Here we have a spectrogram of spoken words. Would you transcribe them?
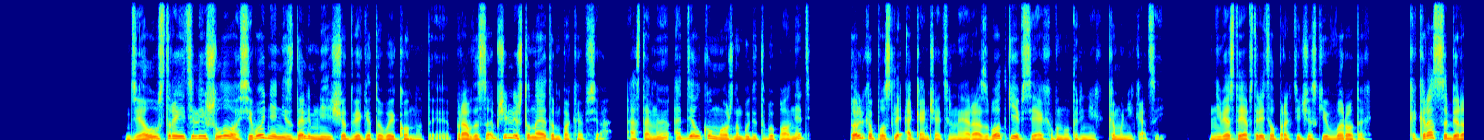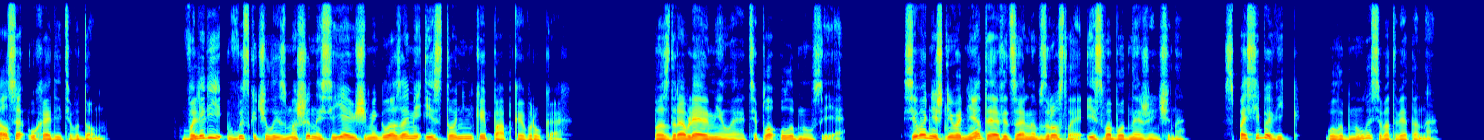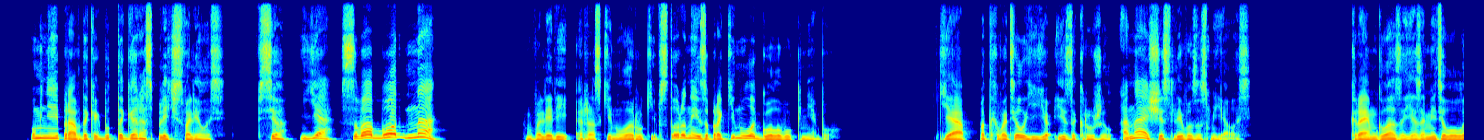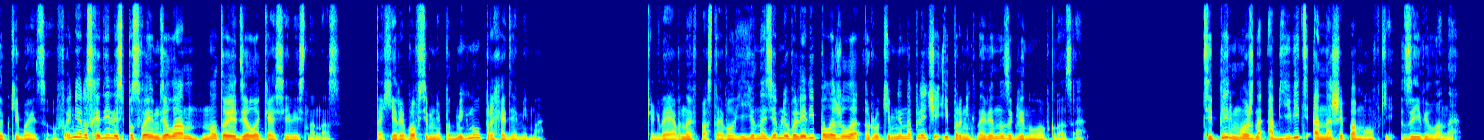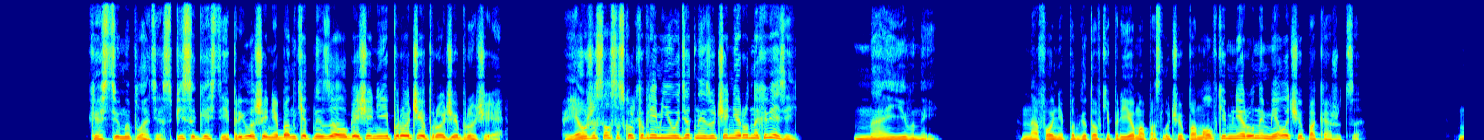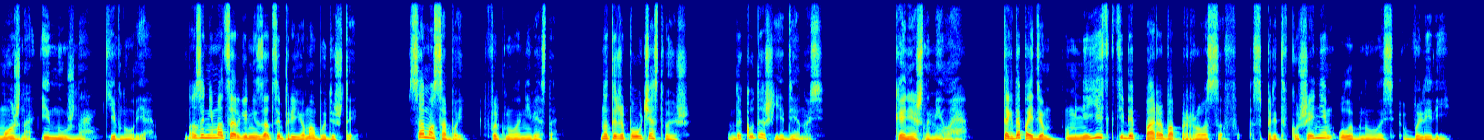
Дело у строителей шло. Сегодня они сдали мне еще две готовые комнаты. Правда, сообщили, что на этом пока все. Остальную отделку можно будет выполнять только после окончательной разводки всех внутренних коммуникаций. Невесту я встретил практически в воротах. Как раз собирался уходить в дом. Валерий выскочила из машины сияющими глазами и с тоненькой папкой в руках. «Поздравляю, милая», — тепло улыбнулся я. «Сегодняшнего дня ты официально взрослая и свободная женщина». «Спасибо, Вик», — улыбнулась в ответ она. «У меня и правда как будто гора с плеч свалилась. Все, я свободна!» Валерий раскинула руки в стороны и запрокинула голову к небу. Я подхватил ее и закружил. Она счастливо засмеялась. Краем глаза я заметил улыбки бойцов. Они расходились по своим делам, но то и дело косились на нас. Тахир и вовсе мне подмигнул, проходя мимо. Когда я вновь поставил ее на землю, Валерий положила руки мне на плечи и проникновенно заглянула в глаза. «Теперь можно объявить о нашей помолвке», — заявила она. «Костюмы платья, список гостей, приглашение, банкетный зал, угощение и прочее, прочее, прочее. Я ужасался, сколько времени уйдет на изучение рудных вязей». Наивный. На фоне подготовки приема по случаю помолвки мне руны мелочью покажутся. «Можно и нужно», — кивнул я. «Но заниматься организацией приема будешь ты». «Само собой», — фыркнула невеста. Но ты же поучаствуешь. Да куда ж я денусь? Конечно, милая. Тогда пойдем. У меня есть к тебе пара вопросов. С предвкушением улыбнулась Валерий.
